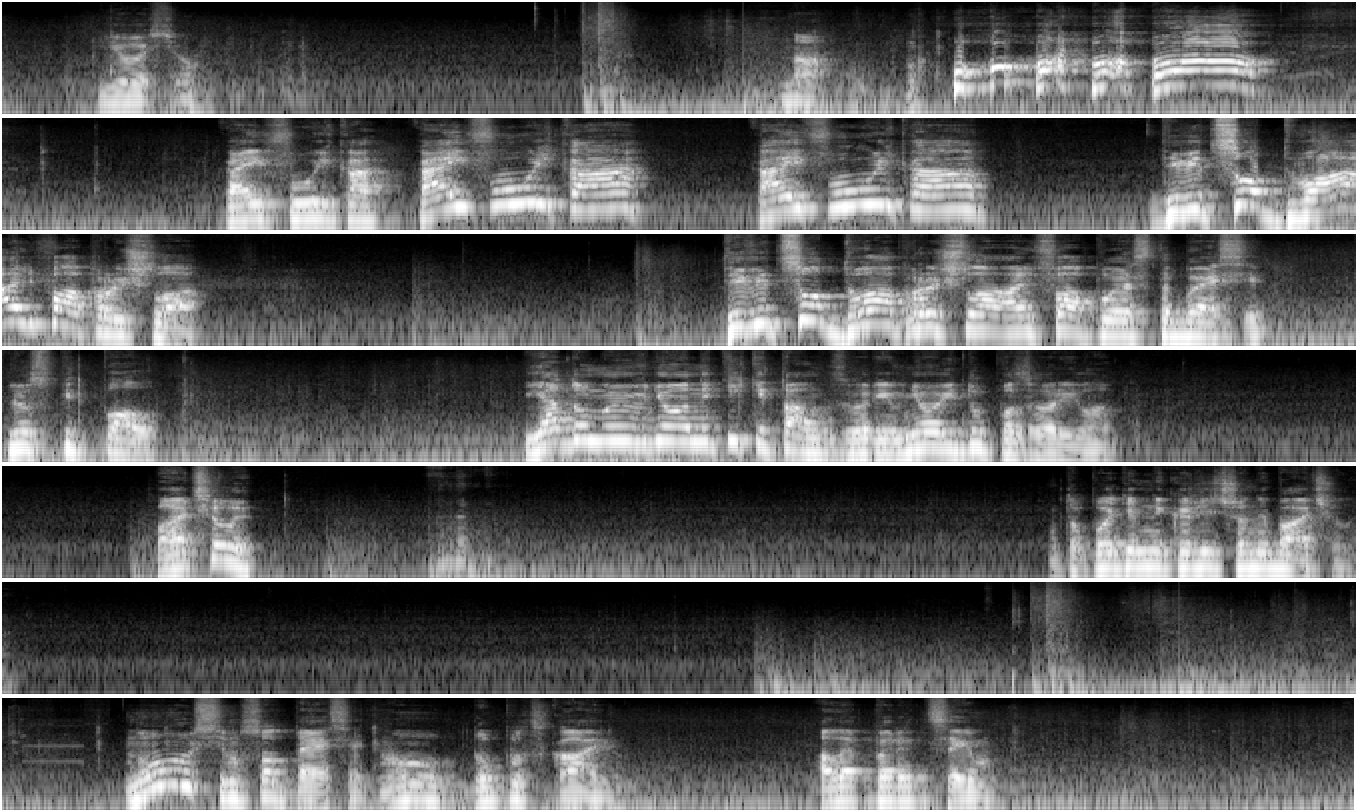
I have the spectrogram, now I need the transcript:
Йосю. На. Кайфулька! Кайфулька! Кайфулька! 902 альфа пройшла. 902 пройшла альфа по СТБсі. Плюс підпал. Я думаю, в нього не тільки танк згорів, в нього і дупа згоріла. Бачили? Ну, То потім не кажіть, що не бачили. Ну, 710, ну, допускаю. Але перед цим.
